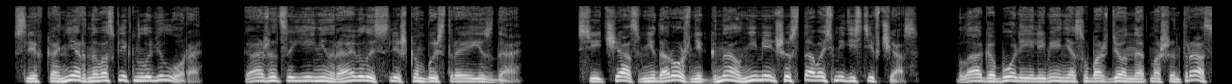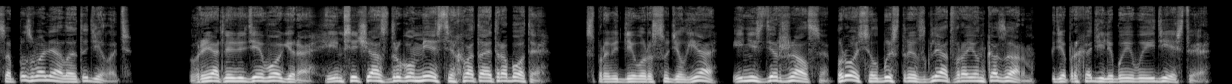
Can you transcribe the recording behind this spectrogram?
— слегка нервно воскликнула Велора. Кажется, ей не нравилась слишком быстрая езда. Сейчас внедорожник гнал не меньше 180 в час. Благо, более или менее освобожденная от машин трасса позволяла это делать. «Вряд ли людей Вогера, им сейчас в другом месте хватает работы», Справедливо рассудил я и не сдержался, бросил быстрый взгляд в район казарм, где проходили боевые действия.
